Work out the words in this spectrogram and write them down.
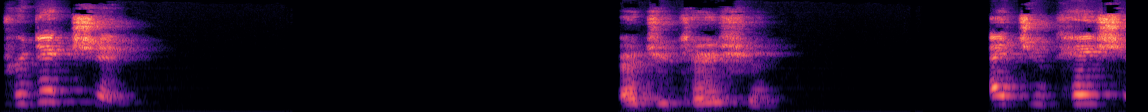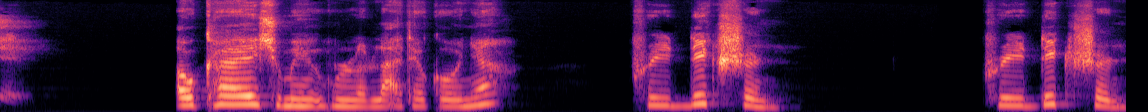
Prediction. Education. Education. Ok, chúng mình cùng lặp lại theo cô nhé. Prediction. Prediction.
